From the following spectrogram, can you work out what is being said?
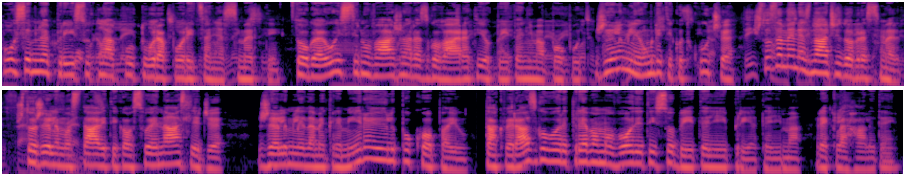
posebno je prisutna kultura poricanja smrti. Stoga je uistinu važno razgovarati o pitanjima poput želim li umriti kod kuće? Što za mene znači dobra smrt? Što želim ostaviti kao svoje nasljeđe? Želim li da me kremiraju ili pokopaju? Takve razgovore trebamo voditi s obitelji i prijateljima, rekla je Holiday.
